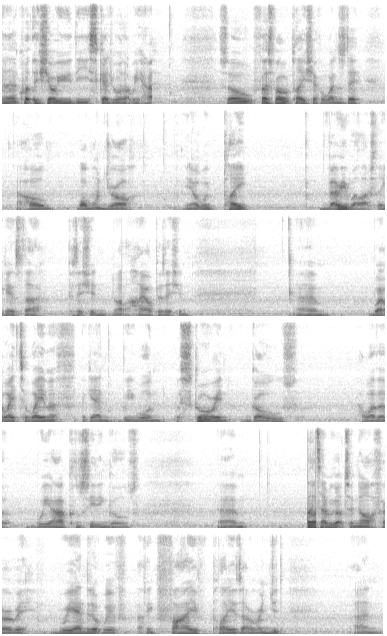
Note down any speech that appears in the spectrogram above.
uh, quickly show you the schedule that we had. So first of all, we play Sheffield Wednesday at home, one-one draw. You know we play very well actually against their position, not high opposition. Um, went away to Weymouth again. We won. We're scoring goals. However, we are conceding goals. Um, by the time we got to North Ferriby, we ended up with I think five players that were injured, and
